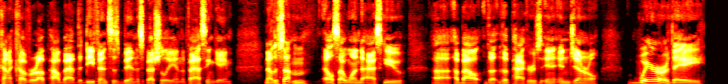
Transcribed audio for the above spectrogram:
kind of cover up how bad the defense has been, especially in the passing game. Now, there's something else I wanted to ask you uh, about the the Packers in, in, general. Where are they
